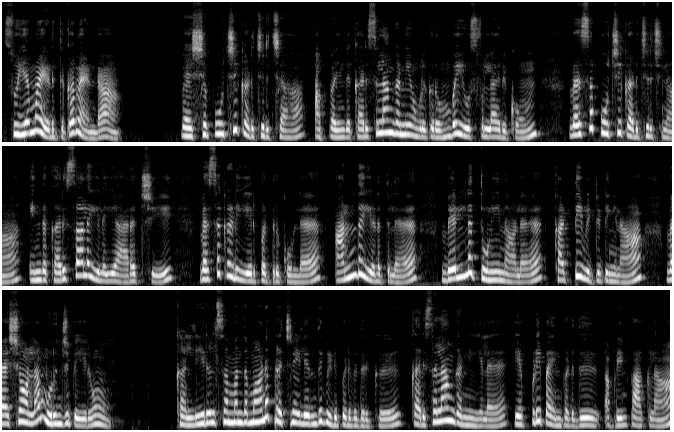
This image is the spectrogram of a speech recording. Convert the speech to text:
சுயமாக எடுத்துக்க வேண்டாம். விஷப்பூச்சி கடிச்சிருச்சா? அப்போ இந்த கரிசலாங்கண்ணி உங்களுக்கு ரொம்ப யூஸ்ஃபுல்லாக இருக்கும். விஷப்பூச்சி கடிச்சிருச்சுன்னா இந்த கரிசால இலையை அரைச்சி விஷக்கடி ஏற்பட்டிருக்கும்ல அந்த இடத்துல வெள்ளை துணினால் கட்டி விட்டுட்டிங்கன்னா விஷம்லாம் முறிஞ்சு போயிடும் கல்லீரல் சம்பந்தமான பிரச்சனையிலிருந்து விடுபடுவதற்கு கரிசலாங்கண்ணி இலை எப்படி பயன்படுது அப்படின்னு பார்க்கலாம்.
